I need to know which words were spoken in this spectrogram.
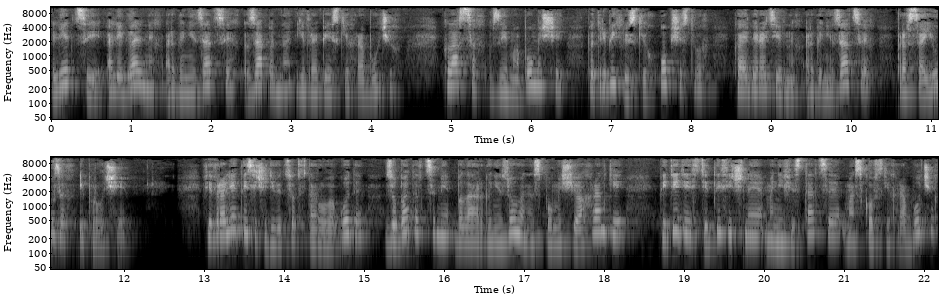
лекции о легальных организациях западноевропейских рабочих, классах взаимопомощи, потребительских обществах, кооперативных организациях, профсоюзах и прочее. В феврале 1902 года зубатовцами была организована с помощью охранки 50-тысячная манифестация московских рабочих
